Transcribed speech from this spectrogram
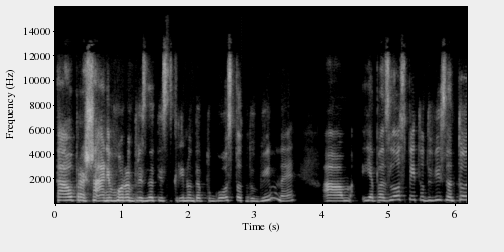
Ta vprašanje moram priznati iskreno, da pogosto dobim. Ne? Um, je pa zelo spet odvisno. To,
